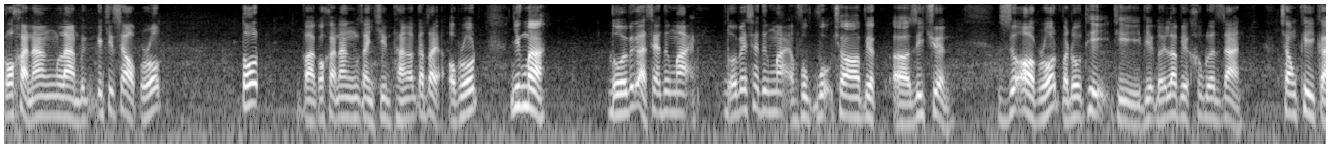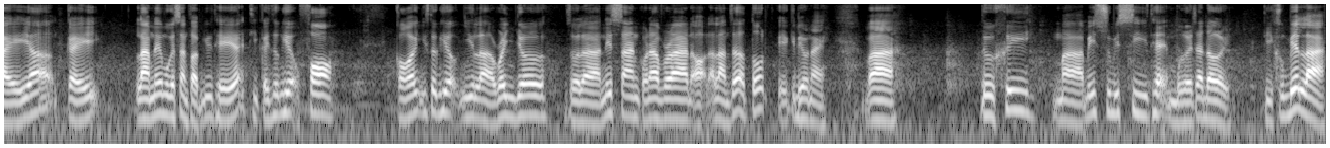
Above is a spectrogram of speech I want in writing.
có khả năng làm được cái chiếc xe off-road tốt và có khả năng giành chiến thắng ở các giải off-road. Nhưng mà đối với cả xe thương mại, đối với xe thương mại phục vụ cho việc uh, di chuyển giữa off-road và đô thị thì việc đấy là việc không đơn giản. Trong khi cái uh, cái làm nên một cái sản phẩm như thế ấy, thì cái thương hiệu Ford có những thương hiệu như là Ranger rồi là Nissan của Navara họ đã làm rất là tốt cái, cái điều này và từ khi mà Mitsubishi thế hệ mới ra đời thì không biết là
